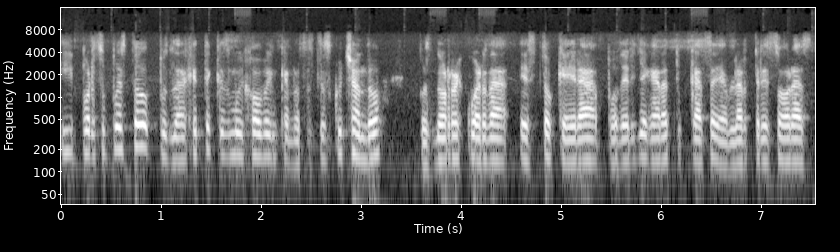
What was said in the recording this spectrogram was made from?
Y por supuesto, pues la gente que es muy joven que nos está escuchando, pues no recuerda esto que era poder llegar a tu casa y hablar tres horas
